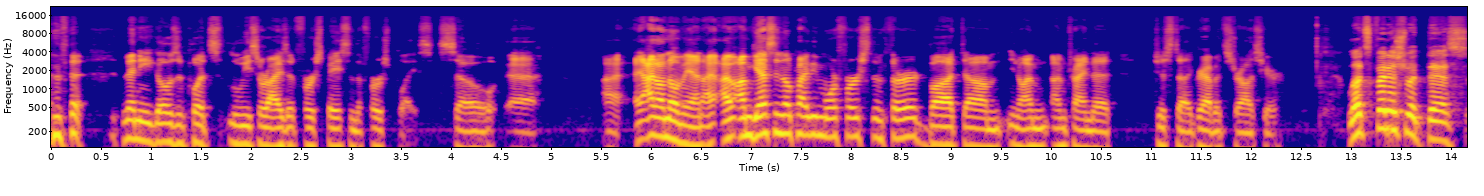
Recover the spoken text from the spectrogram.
then he goes and puts Luis Arraez at first base in the first place. So uh, I I don't know, man. I I'm guessing they'll probably be more first than third, but um, you know I'm I'm trying to just uh, grab at straws here. Let's finish with this.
